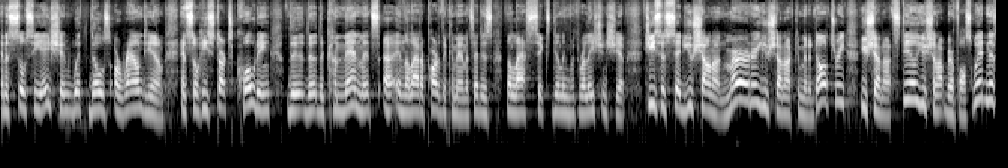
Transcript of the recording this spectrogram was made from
and association with those around him. And so he starts quoting the, the, the commandments uh, in the latter part of the commandments, that is the last six dealing with relationship. Jesus said, You shall not murder, you shall not commit adultery, you shall not steal, you shall not bear false witness,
